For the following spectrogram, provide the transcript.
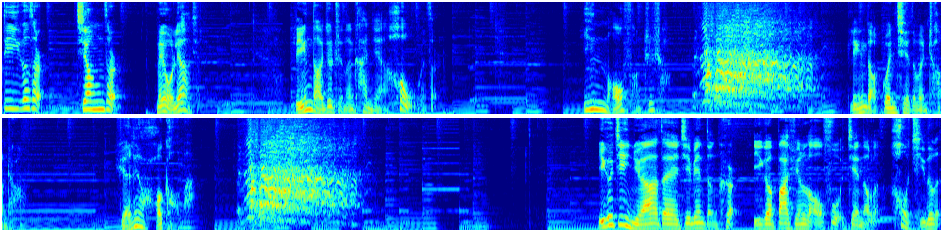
第一个字儿“江”字儿没有亮起来。领导就只能看见后五个字儿：阴毛纺织厂。领导关切的问厂长：“原料好搞吗？”一个妓女啊，在街边等客，一个八旬老妇见到了，好奇的问：“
